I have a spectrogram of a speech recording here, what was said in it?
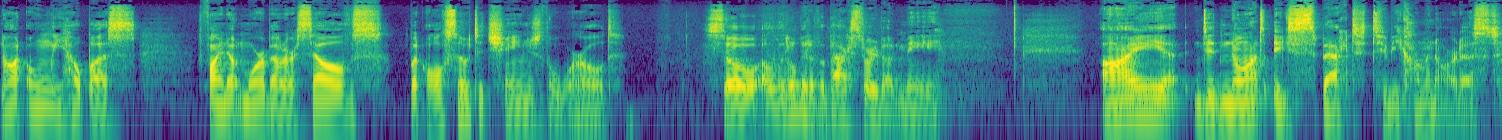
not only help us find out more about ourselves, but also to change the world. So, a little bit of a backstory about me. I did not expect to become an artist.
